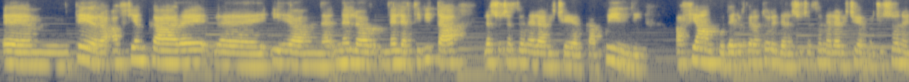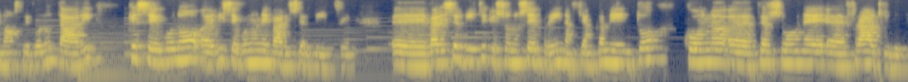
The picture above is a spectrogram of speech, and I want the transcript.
ehm, per affiancare eh, i, um, nella, nelle attività l'associazione e la ricerca. Quindi a fianco degli operatori dell'Associazione della Ricerca ci sono i nostri volontari che seguono, eh, li seguono nei vari servizi. Eh, vari servizi che sono sempre in affiancamento con eh, persone eh, fragili,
